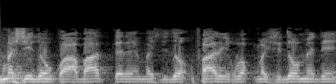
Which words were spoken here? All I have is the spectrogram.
مسجدوں کو آباد کریں، مسجدوں، فارغ وقت مسجدوں میں دیں۔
